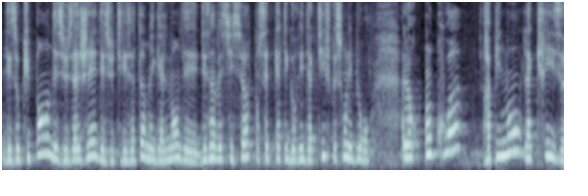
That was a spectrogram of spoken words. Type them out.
des, occupants, des usagers, des utilisateurs, mais également des, des investisseurs pour cette catégorie d'actifs que sont les bureaux. Alors, en quoi Rapidement, la crise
